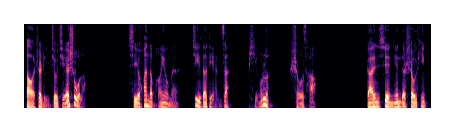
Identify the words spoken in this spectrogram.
到这里就结束了。喜欢的朋友们记得点赞、评论、收藏，感谢您的收听，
